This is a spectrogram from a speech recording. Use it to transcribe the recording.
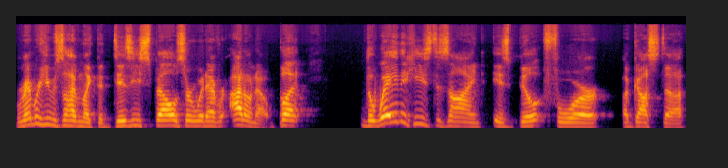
Remember, he was having like the dizzy spells or whatever. I don't know. But the way that he's designed is built for Augusta.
